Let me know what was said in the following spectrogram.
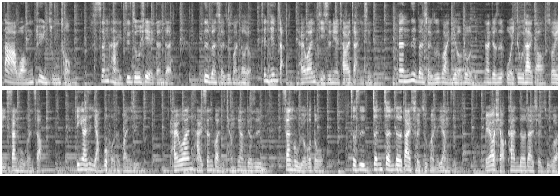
大王巨足虫、深海蜘蛛蟹等等，日本水族馆都有。天天展，台湾几十年才会展一次。但日本水族馆也有弱点，那就是纬度太高，所以珊瑚很少，应该是养不活的关系。台湾海参馆的强项就是珊瑚有个多。这是真正热带水族馆的样子，不要小看热带水族馆。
